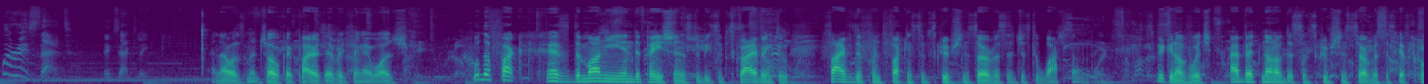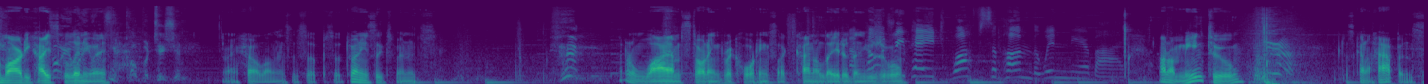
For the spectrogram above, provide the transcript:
Where is that exactly? And that wasn't a joke. I pirate everything I watch. Who the fuck has the money and the patience to be subscribing to five different fucking subscription services just to watch something? Speaking of which, I bet none of the subscription services have Cromartie High School anyway. Competition. Alright, how long is this episode? 26 minutes. I don't know why I'm starting recordings like kind of later than usual. page wafts upon the wind nearby. I don't mean to. Just kind of happens.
